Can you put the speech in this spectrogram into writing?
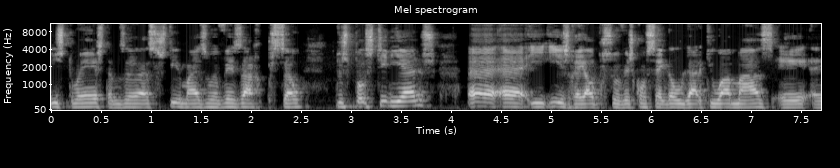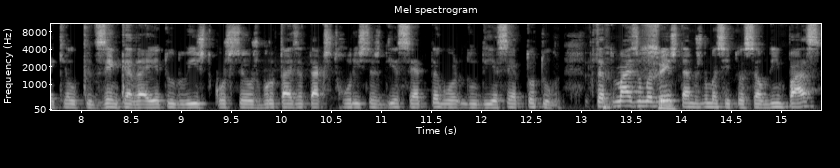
isto é, estamos a assistir mais uma vez à repressão dos palestinianos e, e, Israel, por sua vez, consegue alegar que o Hamas é aquele que desencadeia tudo isto com os seus brutais ataques terroristas do dia 7 de, agosto, do dia 7 de outubro. Portanto, mais uma Sim. vez, estamos numa situação de impasse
